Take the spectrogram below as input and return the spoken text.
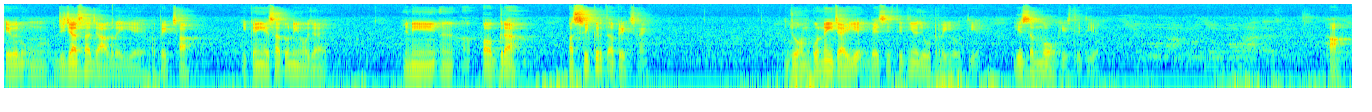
केवल जिज्ञासा जाग रही है, अपेक्षा, कि कहीं ऐसा तो नहीं हो जाए। यानी अग्रह अस्वीकृत अपेक्षाएँ। जो हमको नहीं चाहिए, वैसी स्थितियाँ जो उठ रही होती है। ये सब मोह की स्थिति है। हाँ।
